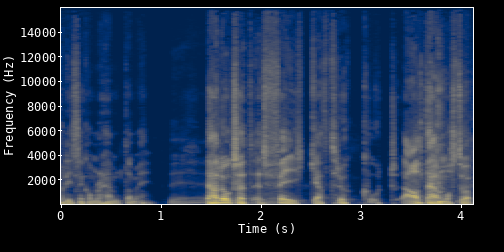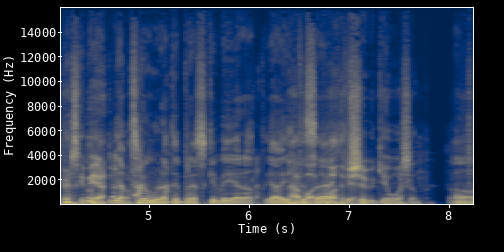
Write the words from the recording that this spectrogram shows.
polisen kommer att hämta mig. Jag hade också ett, ett fejkat truckkort. Allt det här måste vara preskriberat jag tror att det är preskriberat. Jag är det, här inte var, säker. det var typ 20 år sedan. Ja.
